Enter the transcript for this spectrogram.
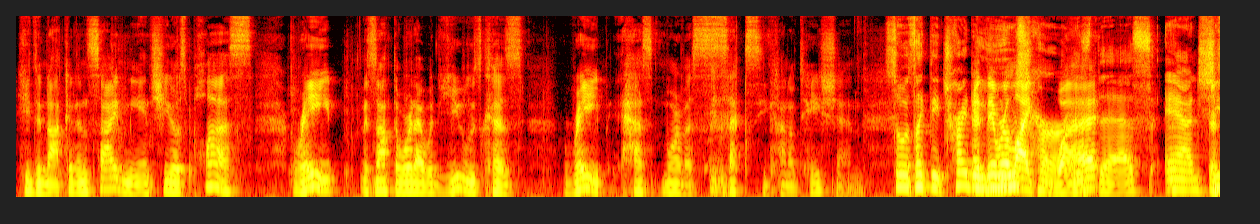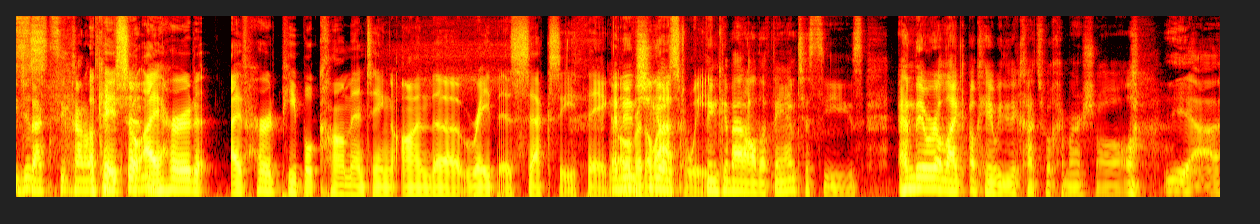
He did not get inside me. And she goes, plus, rape is not the word I would use because rape has more of a sexy connotation. So it's like they tried to And they were use like, her "What?" as this, and A she just sexy connotation. Okay, so I heard I've heard people commenting on the rape is sexy thing and then over she the goes, last week. Think about all the fantasies. And they were like, okay, we need to cut to a commercial. yeah.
